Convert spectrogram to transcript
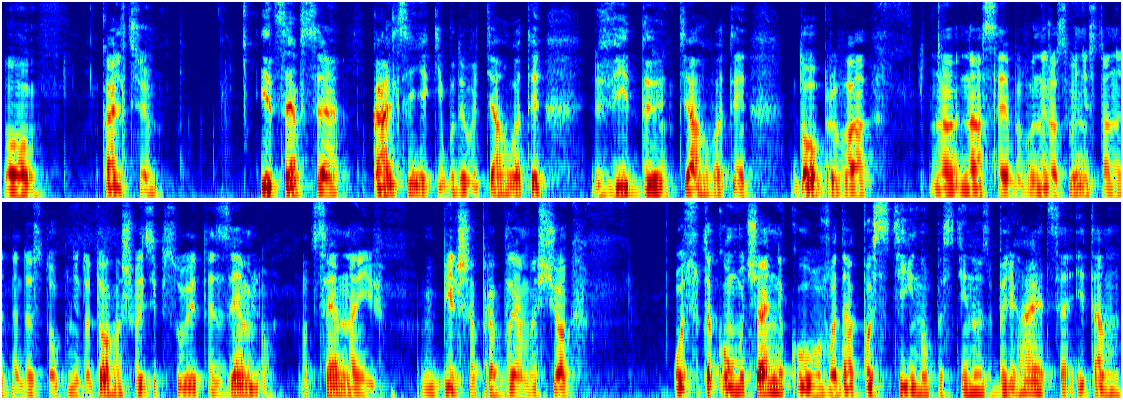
о, кальцію. І це все кальцій, який буде витягувати, відтягувати добрива е, на себе. Вони рослині стануть недоступні. До того ж, ви зіпсуєте землю. Оце найбільша проблема, що ось у такому чайнику вода постійно, постійно зберігається, і там,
